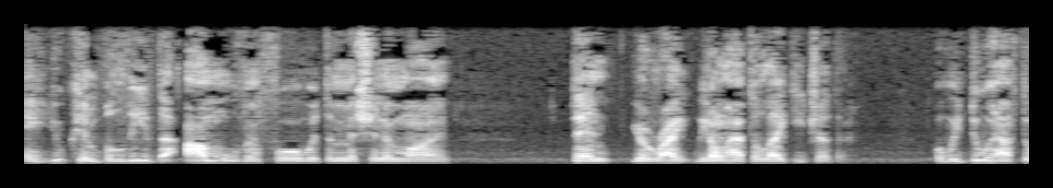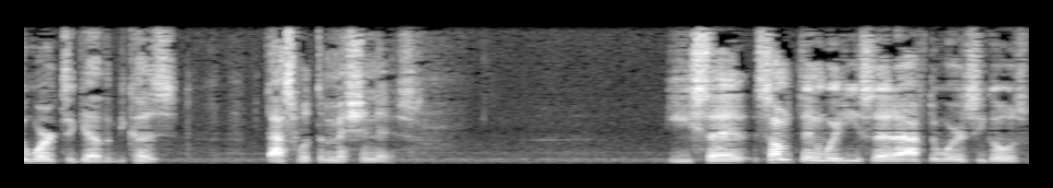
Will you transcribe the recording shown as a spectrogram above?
and you can believe that I'm moving forward with the mission in mind, then you're right. We don't have to like each other. But we do have to work together because that's what the mission is. He said something where he said afterwards, he goes,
